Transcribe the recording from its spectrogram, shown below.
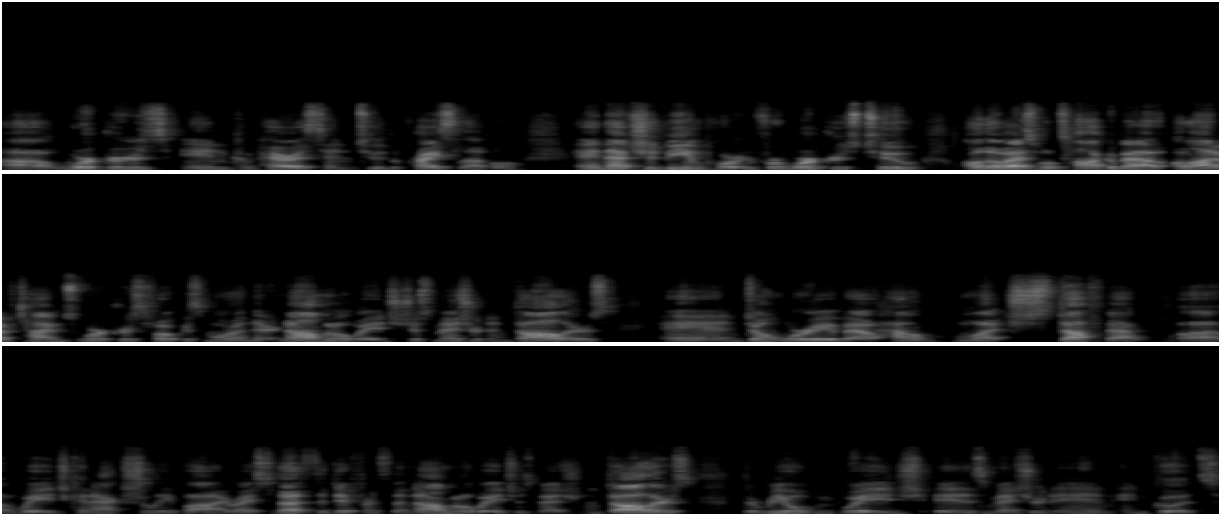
uh, workers in comparison to the price level. And that should be important for workers too. Although, as we'll talk about, a lot of times workers focus more on their nominal wage, just measured in dollars, and don't worry about how much stuff that uh, wage can actually buy, right? So that's the difference. The nominal wage is measured in dollars. The real wage is measured in, in goods.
